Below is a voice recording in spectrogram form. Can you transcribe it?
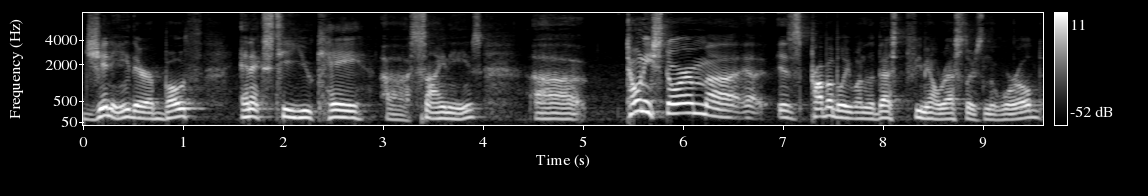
Jinny. They're both NXT UK uh, signees. Uh, Toni Storm uh, is probably one of the best female wrestlers in the world.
